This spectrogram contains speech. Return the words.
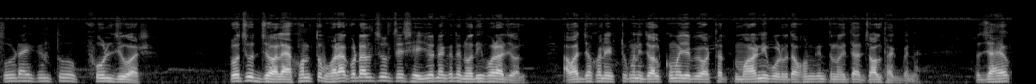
পুরোটাই কিন্তু ফুল জোয়ার, প্রচুর জল। এখন তো ভরা কোটাল চলছে, সেই জন্য কিন্তু নদী ভরা জল। আবার যখন একটুখানি জল কমে যাবে, অর্থাৎ মরানি পড়বে, তখন কিন্তু নদীতে আর জল থাকবে না। তো যাই হোক,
